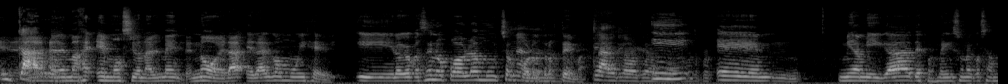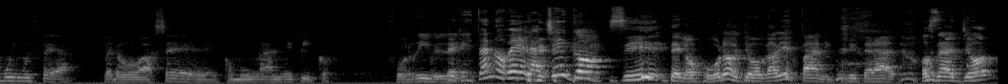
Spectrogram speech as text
Un eh, carro. Además, emocionalmente. No, era, era algo muy heavy. Y lo que pasa es que no puedo hablar mucho No, por no, otros no. temas. Claro, claro, claro. Y claro, eh, mi amiga después me hizo una cosa muy, muy fea, pero hace como un año y pico. Fue horrible. Pero que esta novela, chico. Sí, te lo juro, yo Gaby Hispanic, literal. O sea, yo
